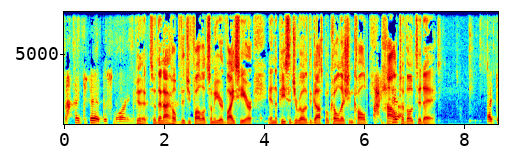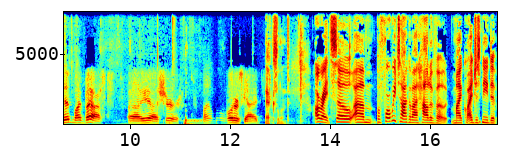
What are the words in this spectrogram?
I did this morning. Good. So then I hope that you followed some of your advice here in the piece that you wrote at the Gospel Coalition called How did. to Vote Today. I did my best. Uh, yeah, sure. My own little voter's guide. Excellent. All right. So um, before we talk about how to vote, Mike, I just need to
